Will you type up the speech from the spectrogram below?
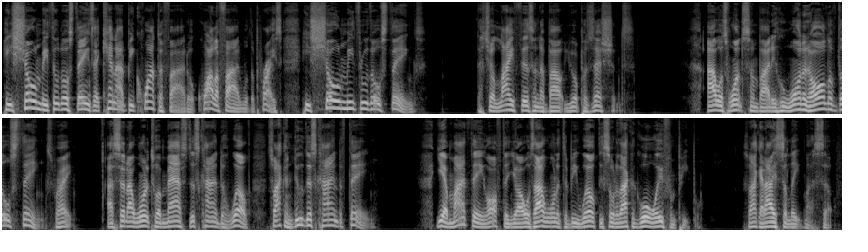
He's shown me through those things that cannot be quantified or qualified with a price. He's shown me through those things that your life isn't about your possessions. I was once somebody who wanted all of those things, right? I said I wanted to amass this kind of wealth so I can do this kind of thing. Yeah, my thing often, y'all, was I wanted to be wealthy so that I could go away from people, so I could isolate myself,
